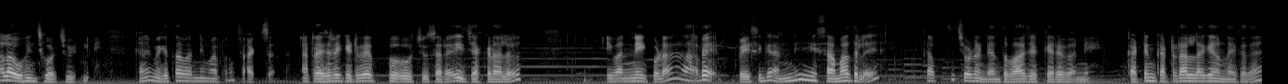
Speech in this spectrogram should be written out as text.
అలా ఊహించుకోవచ్చు వీటిని. కానీ మిగతావన్నీ మాత్రం ఫ్యాక్ట్స్ ఆ ట్రెజరీకి ఇటువైపు చూసారా? ఈ చక్రాలు ఇవన్నీ కూడా అవే. బేసిక్గా అన్నీ సమాధులే. కాకపోతే చూడండి ఎంత బాగా చెక్కారు ఇవన్నీ. కట్టిన కట్టడాల్లాగే ఉన్నాయి కదా.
